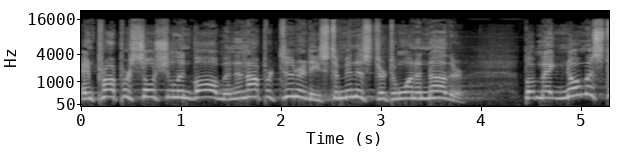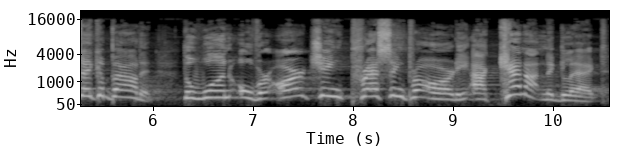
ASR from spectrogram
and proper social involvement and opportunities to minister to one another. But make no mistake about it, the one overarching, pressing priority I cannot neglect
